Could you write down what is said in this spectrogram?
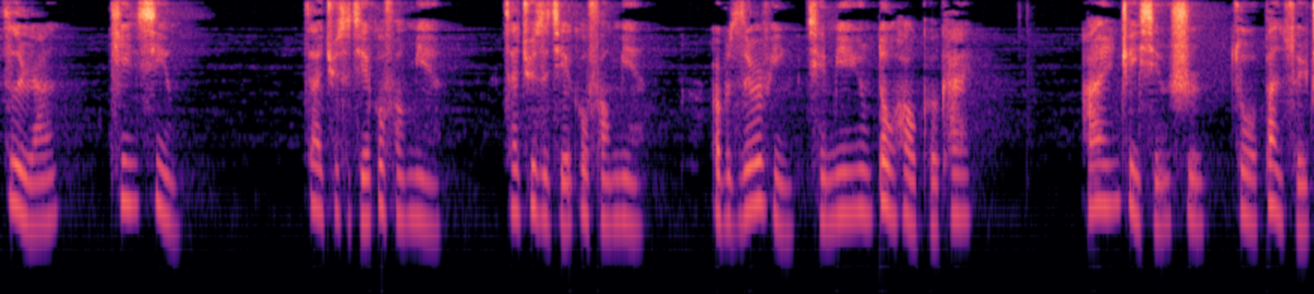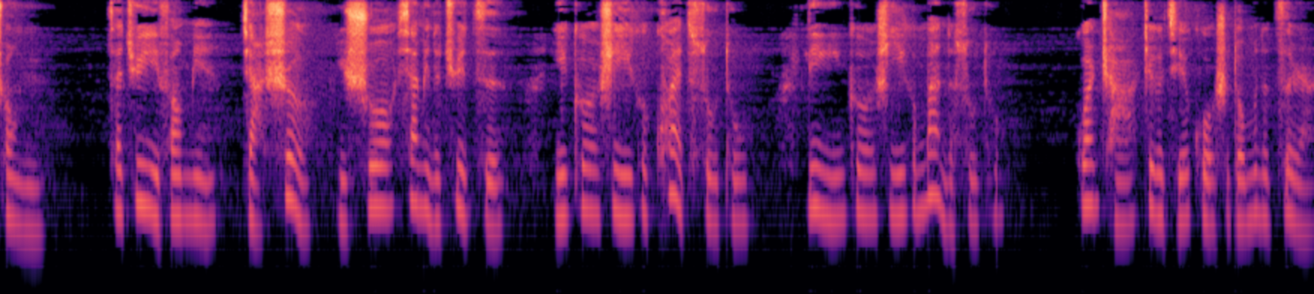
自然、天性。在句子结构方面，在句子结构方面，observing 前面用逗号隔开，ing 形式做伴随状语。在句意方面，假设你说下面的句子。一个是一个快的速度，另一个是一个慢的速度。观察这个结果是多么的自然。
